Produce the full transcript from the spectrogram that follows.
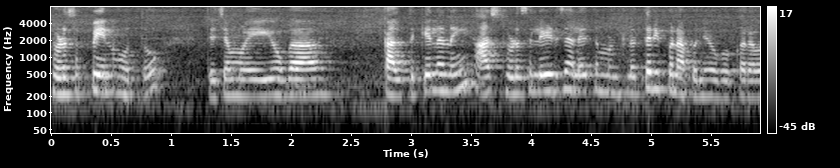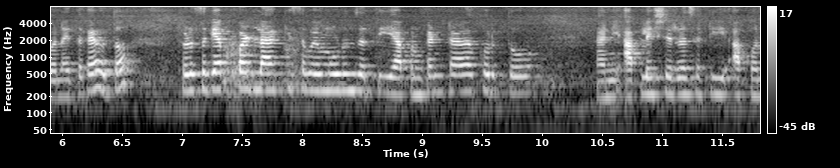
थोडंसं पेन होतो. त्याच्यामुळे योगा काल तर केलं नाही. आज थोडंसं लेट झालं आहे तर म्हटलं तरी पण आपण योगा करावा. नाही तर काय होतं? थोडंसं गॅप पडला की सवय मोडून जाते. आपण कंटाळा करतो. आणि आपल्या शरीरासाठी आपण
